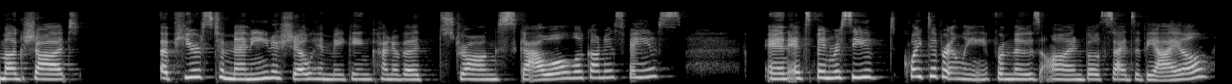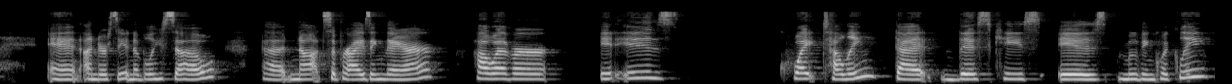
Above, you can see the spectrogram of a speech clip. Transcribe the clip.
mugshot appears to many to show him making kind of a strong scowl look on his face. And it's been received quite differently from those on both sides of the aisle, and understandably so. Uh, not surprising there. However, it is quite telling that this case is moving quickly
